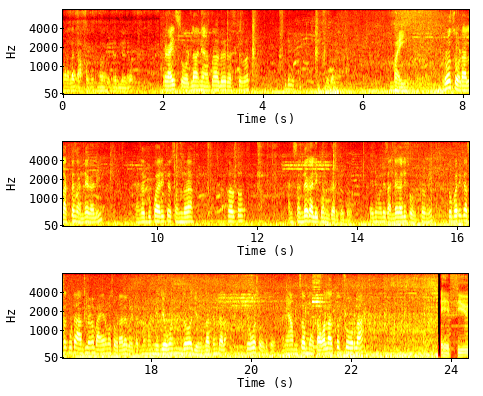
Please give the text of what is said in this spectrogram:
मला दाखवतो मला भेटत गेलं. तर काही सोडला आणि आता आलो रस्त्यावर. बाई. रोज सोडायला लागतं संध्याकाळी. असं दुपारी तर संध्या करतो. आणि संध्याकाळी पण करतो तो. त्याच्यामध्ये संध्याकाळी सोडतो मी. तोपर्यंत कसं कुठं असलं ना बाहेर मग सोडायला भेटत ना मग मी जेवण जेव्हा घेऊन जातो ना त्याला तेव्हा सोडतो. आणि आमचा मोठावाला तो चोरला. A few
